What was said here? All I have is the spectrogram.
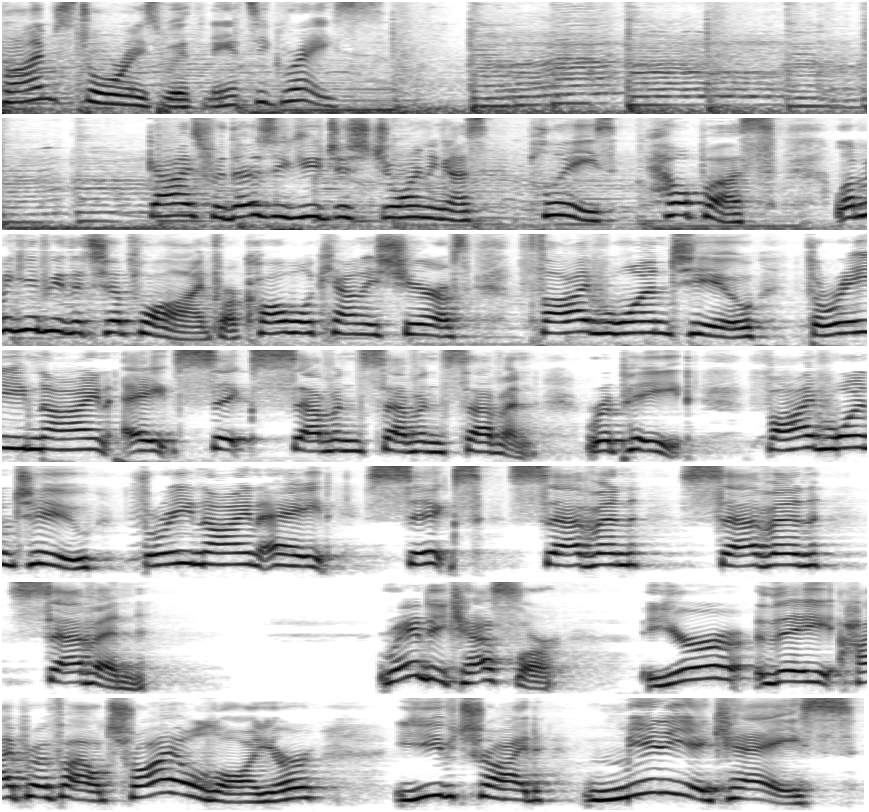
Crime Stories with Nancy Grace. Guys, for those of you just joining us, please help us. Let me give you the tip line for Caldwell County Sheriff's 512 398 6777. Repeat 512 398 6777. Randy Kessler, you're the high profile trial lawyer You've tried many a case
